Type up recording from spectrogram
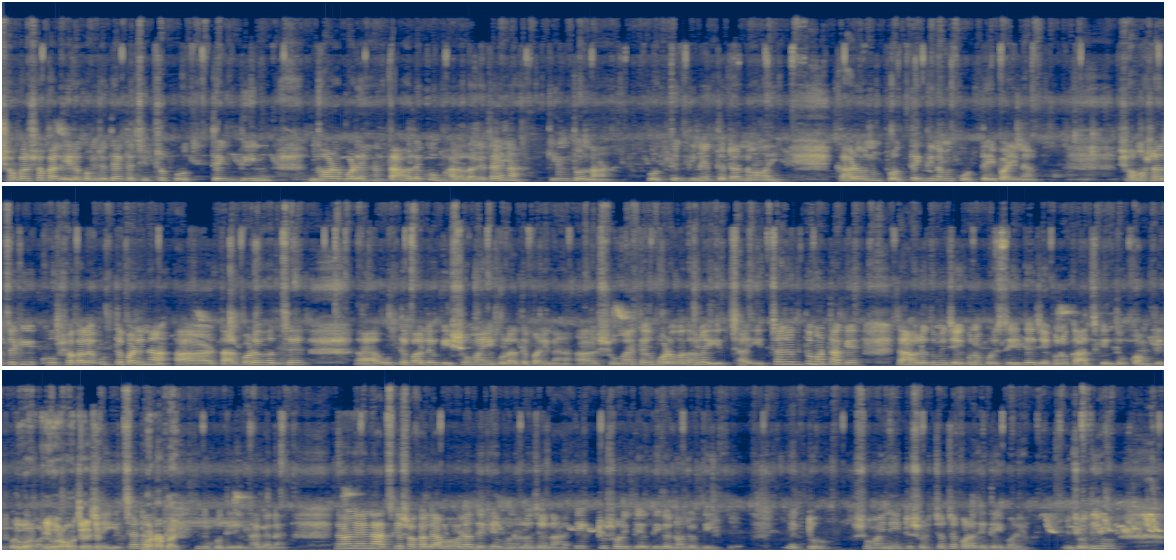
সকাল সকাল এরকম যদি একটা চিত্র প্রত্যেক দিন ধরা পড়ে, তাহলে খুব ভালো লাগে, তাই না? কিন্তু না, প্রত্যেক দিনের তো এটা নয়। কারণ প্রত্যেক দিন আমি করতেই পারি না। সমস্যা হচ্ছে কি খুব সকালে উঠতে পারি না আর তারপরেও হচ্ছে উঠতে পারলেও কি সময়ে গোলাতে পারি না। আর সময় থেকে বড় কথা হলো ইচ্ছা। ইচ্ছা যদি তোমার থাকে তাহলে তুমি যে কোনো পরিস্থিতিতে যে কোনো কাজ কিন্তু কমপ্লিট করতে পারো। সেই ইচ্ছাটা কিন্তু প্রতিদিন থাকে না। কারণ জানি না আজকে সকালে আবহাওয়াটা দেখেই মনে হলো যে না একটু শরীরের দিকে নজর দিই। একটু সময় নিয়ে একটু শরীরচর্চা করা যেতেই পারে। যদিও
